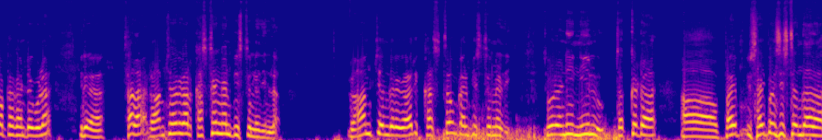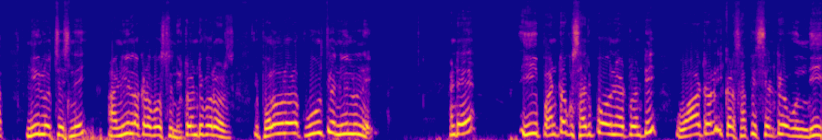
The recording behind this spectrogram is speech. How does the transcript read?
పక్క కంటే కూడా ఇక చాలా రామచంద్ర గారు కష్టంగా కనిపిస్తున్నది ఇలా రామచంద్ర గారి కష్టం కనిపిస్తున్నది. చూడండి నీళ్ళు చక్కట పైప్ సైపర్ సిస్టమ్ ద్వారా నీళ్ళు వచ్చేసినాయి. ఆ నీళ్ళు అక్కడ పోస్తుంది ట్వంటీ ఫోర్ అవర్స్. ఈ పొలంలో కూడా పూర్తిగా నీళ్ళు ఉన్నాయి అంటే ఈ పంటకు సరిపోయినటువంటి వాటర్ ఇక్కడ సఫిషియెంట్గా ఉంది.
